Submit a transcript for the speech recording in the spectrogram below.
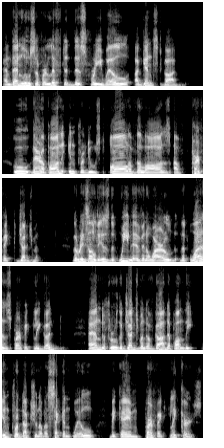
And then Lucifer lifted this free will against God, who thereupon introduced all of the laws of perfect judgment. The result is that we live in a world that was perfectly good, and through the judgment of God upon the introduction of a second will, became perfectly cursed.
